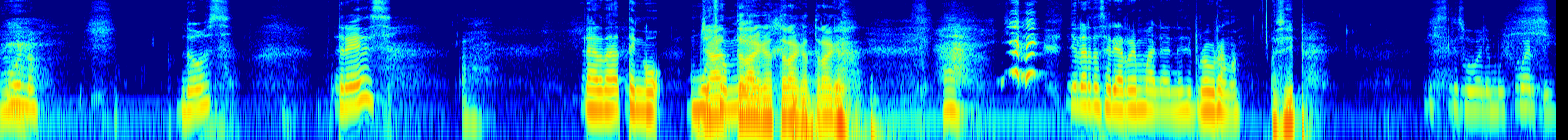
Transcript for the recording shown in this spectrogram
Uno, dos, tres. La verdad, tengo mucho ya, miedo. traga, traga, traga. Yo la verdad sería re mala en ese programa. Sí. Es que eso huele muy fuerte.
